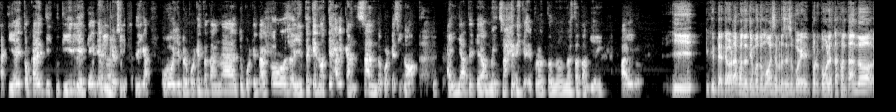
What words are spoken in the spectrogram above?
Aquí toca discutir y es que, el inversionista te diga, oye, pero ¿por qué está tan alto? ¿Por qué tal cosa? Y entonces que no estés alcanzando, porque si no, ahí ya te queda un mensaje de que de pronto no, no está tan bien algo. Y ¿Te, ¿Te acordás cuánto tiempo tomó ese proceso? Porque por cómo lo estás contando,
